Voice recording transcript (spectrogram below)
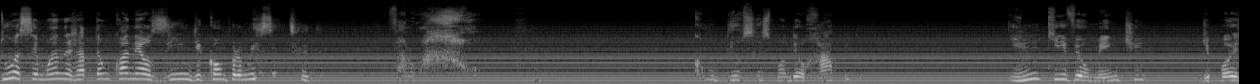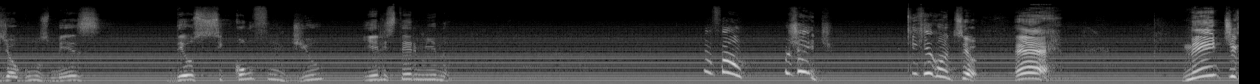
duas semanas já estão com anelzinho de compromisso e tudo. Falo, uau! Como Deus respondeu rápido. E, incrivelmente, depois de alguns meses, Deus se confundiu e eles terminam. Eu falo, gente, o que, que aconteceu? É, nem te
